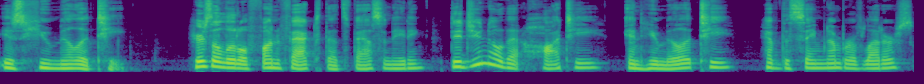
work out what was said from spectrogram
is humility. Here's a little fun fact that's fascinating. Did you know that haughty and humility have the same number of letters?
